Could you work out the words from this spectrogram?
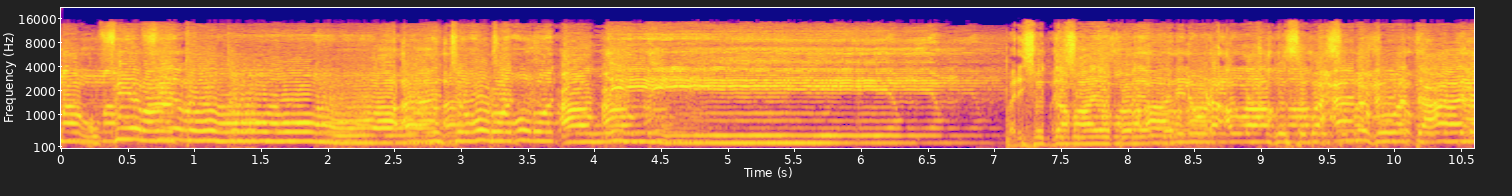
مغفرة وأجر عظيم. പരിശുദ്ധമായ ഖുർആനിലൂടെ അല്ലാഹു സുബ്ഹാനഹു വ തആല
